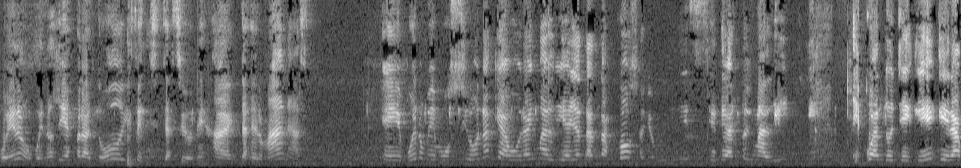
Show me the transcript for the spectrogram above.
Bueno, buenos días para todos y felicitaciones a estas hermanas. Eh, bueno, me emociona que ahora en Madrid haya tantas cosas. Yo viví 17 años en Madrid y cuando llegué era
